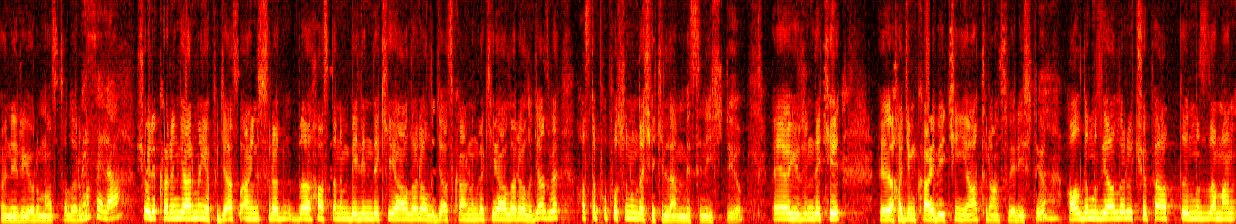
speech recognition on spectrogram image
öneriyorum hastalarıma. Mesela Şöyle karın germe yapacağız. Aynı sırada hastanın belindeki yağları alacağız, karnındaki yağları alacağız ve hasta poposunun da şekillenmesini istiyor. Veya yüzündeki e, hacim kaybı için yağ transferi istiyor. Aldığımız yağları çöpe attığımız zaman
